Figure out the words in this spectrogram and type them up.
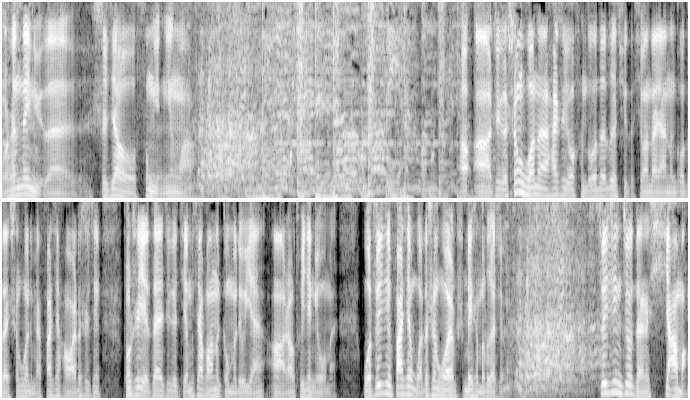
我说那女的是叫宋莹莹吗？好啊，这个生活呢还是有很多的乐趣的，希望大家能够在生活里面发现好玩的事情，同时也在这个节目下方呢给我们留言啊，然后推荐给我们。我最近发现我的生活是没什么乐趣了，最近就在那瞎忙。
